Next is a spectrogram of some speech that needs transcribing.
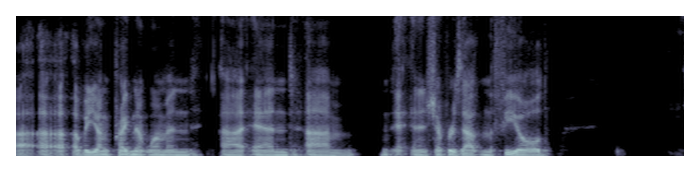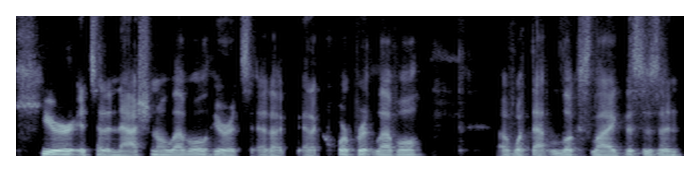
uh, uh, of a young pregnant woman uh, and um, and shepherds out in the field. Here it's at a national level. Here it's at a at a corporate level of what that looks like. This is an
